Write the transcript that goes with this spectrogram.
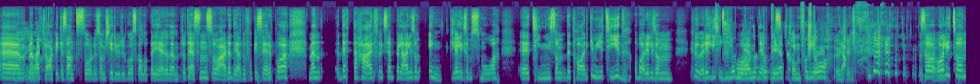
eh, men det er klart, ikke sant, står du som kirurg og skal operere den protesen, så er det det du fokuserer på. Men dette her eksempel er liksom enkle, liksom små eh, ting som Det tar ikke mye tid å bare liksom høre litt Til og med en ortoped kan forstå. Unnskyld. Så, og litt sånn,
